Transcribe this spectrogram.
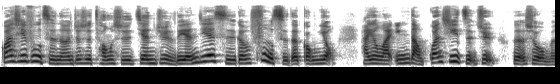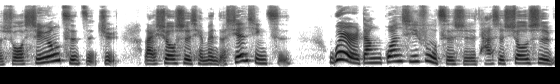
关系副词呢，就是同时兼具连接词跟副词的功用，还用来引导关系子句，或者是我们说形容词子句，来修饰前面的先行词。where 当关系副词时，它是修饰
